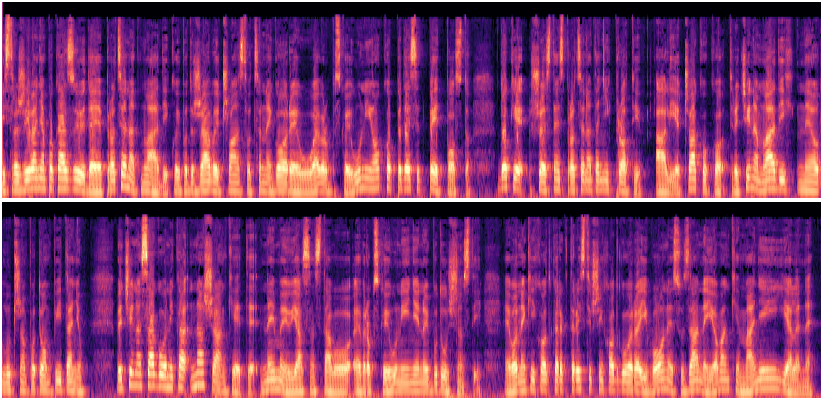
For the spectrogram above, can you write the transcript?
Istraživanja pokazuju da je procenat mladi koji podržavaju članstvo Crne Gore u Evropskoj uniji oko 55%, dok je 16% njih protiv, ali je čak oko trećina mladih neodlučna po tom pitanju. Većina sagovornika naše ankete nemaju jasan stav o Evropskoj uniji i njenoj budućnosti. Evo nekih od karakterističnih odgovora Ivone, Suzane, Jovanke, Manje i Jelene.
